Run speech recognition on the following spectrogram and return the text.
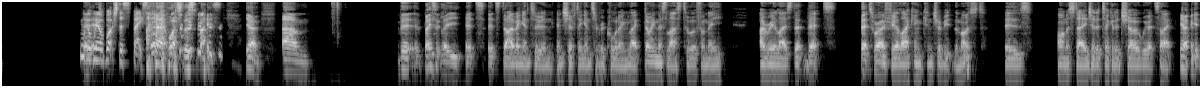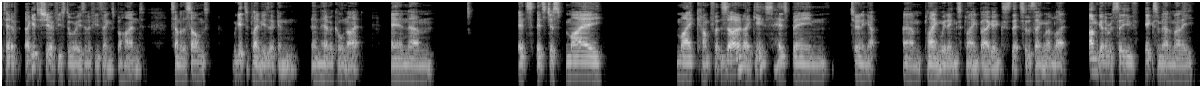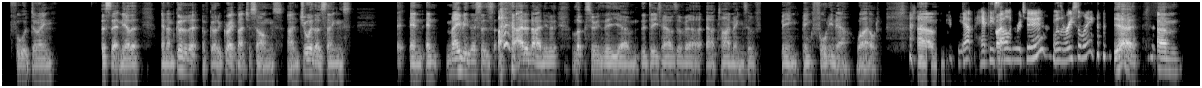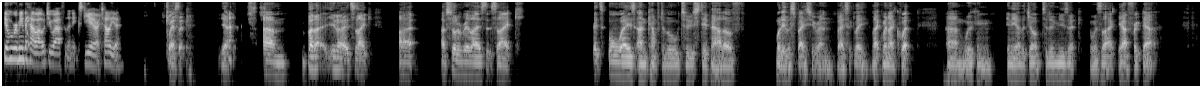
We'll, we'll watch the space. watch the space. Yeah. Um the basically it's it's diving into and, and shifting into recording like doing this last tour for me i realized that that's that's where i feel i can contribute the most is on a stage at a ticketed show where it's like yeah i get to have, i get to share a few stories and a few things behind some of the songs. We get to play music and and have a cool night. And um it's it's just my my comfort zone, I guess, has been turning up, um, playing weddings, playing bar gigs, that sort of thing, where I'm like, I'm going to receive X amount of money for doing this, that, and the other. And I'm good at it. I've got a great bunch of songs. I enjoy those things. And and maybe this is I don't know. I need to look through the um, the details of our, our timings of being being forty now. Wild. Um, yep, Happy Solar Return was recently. yeah. Um, You'll remember how old you are for the next year, I tell you. Classic. Yeah. um, but uh, you know, it's like uh, I've sort of realized it's like it's always uncomfortable to step out of whatever space you're in. Basically, like when I quit um, working any other job to do music, it was like, yeah, I freaked out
